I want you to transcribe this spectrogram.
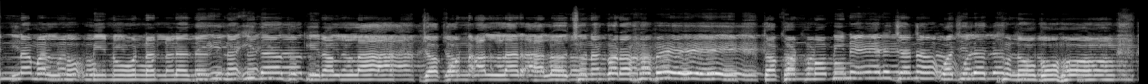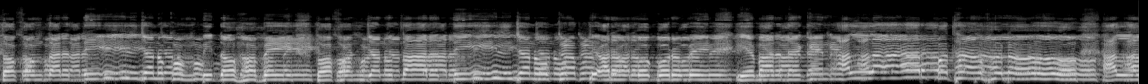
ইন্নামাল মুমিনুনা যখন আল্লাহর আলোচনা করা হবে, তখন যেন তখন তার দিল যেন কম্পিত হবে, তখন যেন তার দিল যেন কাঁপতে আরম্ভ করবে। এবার দেখেন আল্লাহর কথা হলো, আল্লাহ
